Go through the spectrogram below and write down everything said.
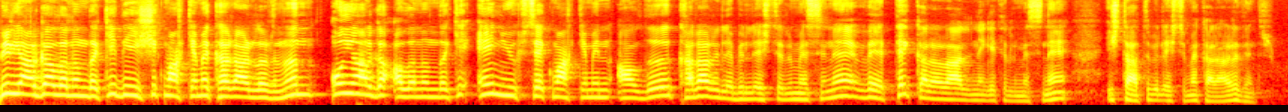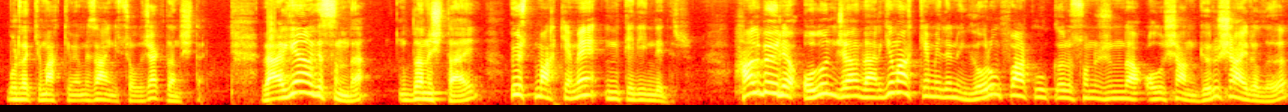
Bir yargı alanındaki değişik mahkeme kararlarının o yargı alanındaki en yüksek mahkemenin aldığı karar ile birleştirilmesine ve tek karar haline getirilmesine iştahatı birleştirme kararı denir. Buradaki mahkememiz hangisi olacak? Danıştay. Vergi yargısında Danıştay üst mahkeme niteliğindedir. Hal böyle olunca vergi mahkemelerinin yorum farklılıkları sonucunda oluşan görüş ayrılığı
